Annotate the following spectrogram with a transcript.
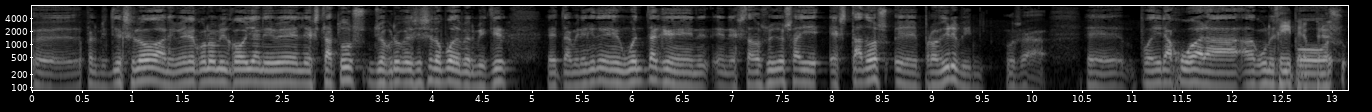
Eh, permitírselo a nivel económico y a nivel estatus, yo creo que sí se lo puede permitir. Eh, también hay que tener en cuenta que en, en Estados Unidos hay estados eh, pro Irving. O sea, eh, puede ir a jugar a, algún Sí, equipo. pero, pero, su-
